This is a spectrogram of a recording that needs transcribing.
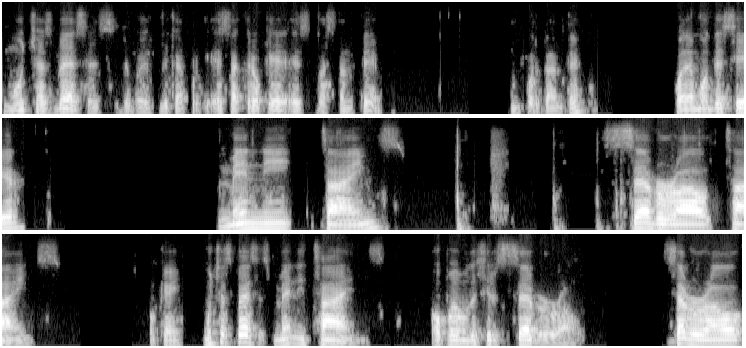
muchas veces. Le voy a explicar porque esta creo que es bastante importante. Podemos decir many times, several times. ¿Ok? Muchas veces, many times. O podemos decir several. Several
